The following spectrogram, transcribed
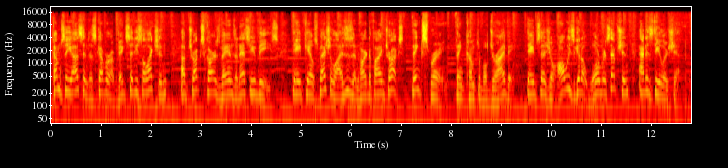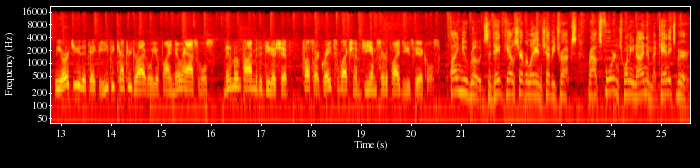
Come see us and discover a big city selection of trucks, cars, vans, and SUVs. Dave Kehl specializes in hard to find trucks. Think spring, think comfortable driving. Dave says you'll always get a warm reception at his dealership. We urge you to take the easy country drive where you'll find no hassles, minimum time at the dealership, plus our great selection of GM certified used vehicles. Find new roads to Dave Kehl Chevrolet and Chevy trucks, routes 4 and 29 in Mechanicsburg.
